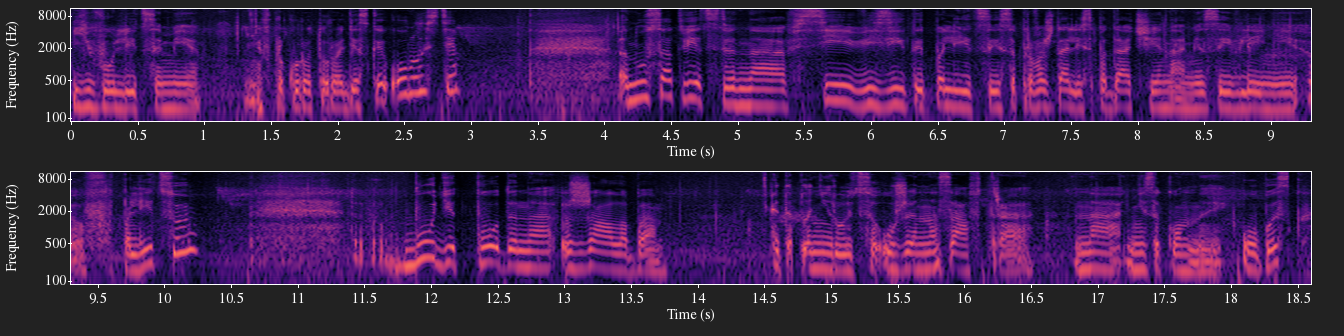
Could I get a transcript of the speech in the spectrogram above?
его лицами в прокуратуру Одесской области. Ну, соответственно, все визиты полиции сопровождались подачей нами заявлений в полицию. Будет подана жалоба, это планируется уже на завтра, на незаконный обыск,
